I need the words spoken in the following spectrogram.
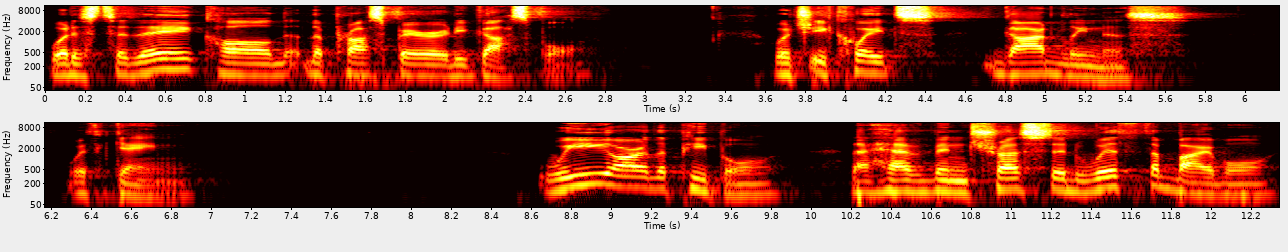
what is today called the prosperity gospel, which equates godliness with gain. We are the people that have been trusted with the Bible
